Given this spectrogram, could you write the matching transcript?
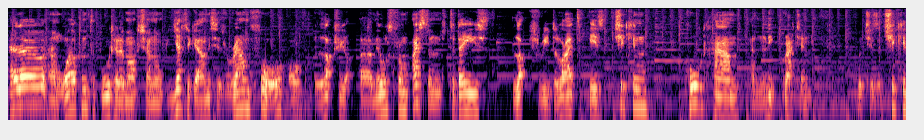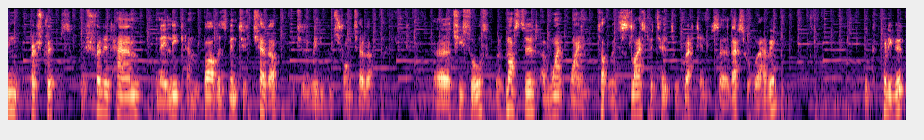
Hello and welcome to Baldheaded Mark's channel. Yet again, this is round four of luxury uh, meals from Iceland. Today's luxury delight is chicken, pulled ham and leek gratin, which is a chicken breast strips with shredded ham in a leek and Barber's vintage cheddar, which is a really good strong cheddar, uh, cheese sauce with mustard and white wine, topped with sliced potato gratin. So that's what we're having. Looks pretty good.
